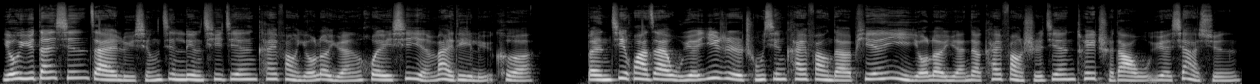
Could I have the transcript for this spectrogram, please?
由于担心在旅行禁令期间开放游乐园会吸引外地旅客，本计划在五月一日重新开放的 PNE 游乐园的开放时间推迟到五月下旬。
